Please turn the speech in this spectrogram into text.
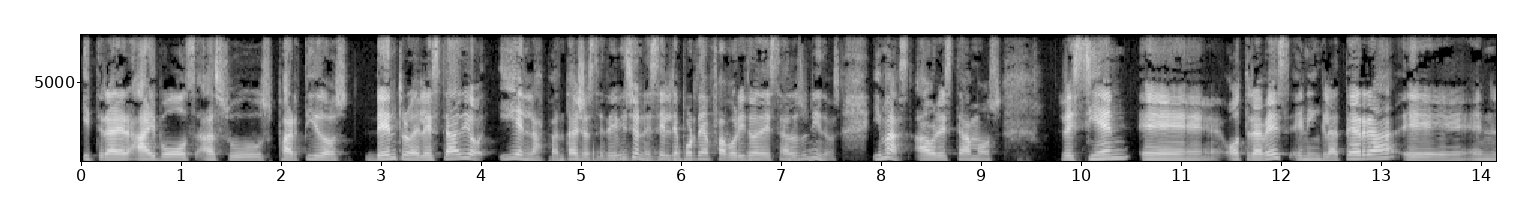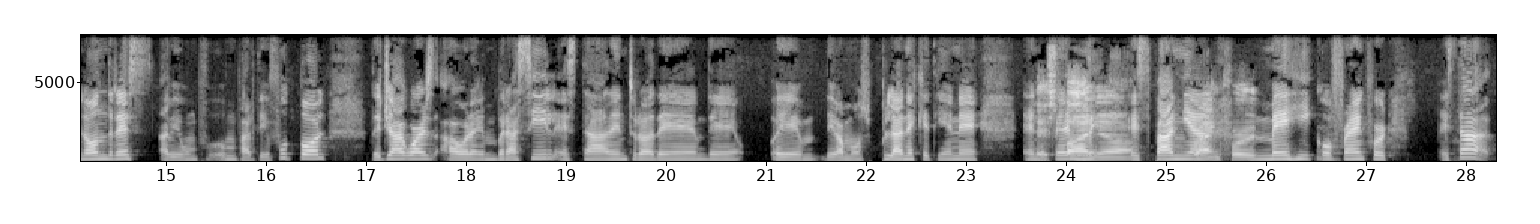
y traer eyeballs a sus partidos dentro del estadio y en las pantallas de televisión. Es el deporte favorito de Estados Unidos. Y más, ahora estamos Recién, eh, otra vez en Inglaterra, eh, en Londres, había un, partido de fútbol de Jaguars. Ahora en Brasil está dentro de, eh, digamos, planes que tiene en España, España México, mm. Frankfurt. Está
